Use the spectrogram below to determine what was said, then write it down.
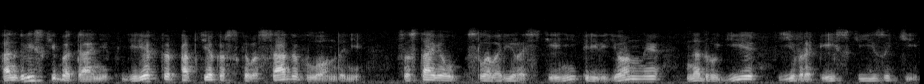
английский ботаник, директор аптекарского сада в Лондоне, составил словари растений, переведенные на другие европейские языки.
